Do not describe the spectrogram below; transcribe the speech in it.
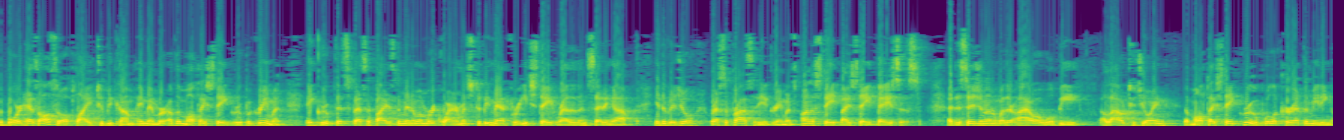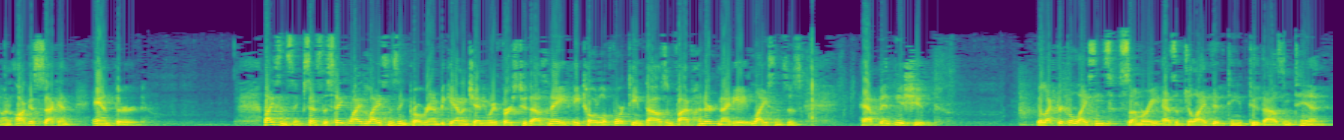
the board has also applied to become a member of the Multi-State Group Agreement, a group that specifies the minimum requirements to be met for each state rather than setting up individual reciprocity agreements on a state-by-state basis. A decision on whether Iowa will be allowed to join the multi-state group will occur at the meeting on August 2nd and 3rd. Licensing. Since the statewide licensing program began on January 1st, 2008, a total of 14,598 licenses have been issued. Electrical license summary as of July 15, 2010.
